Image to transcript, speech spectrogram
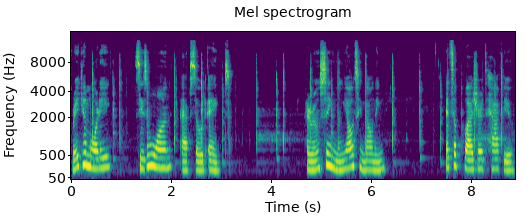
Rick and Morty Season One Episode Eight。很荣幸能邀请到您。It's a pleasure to have you。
